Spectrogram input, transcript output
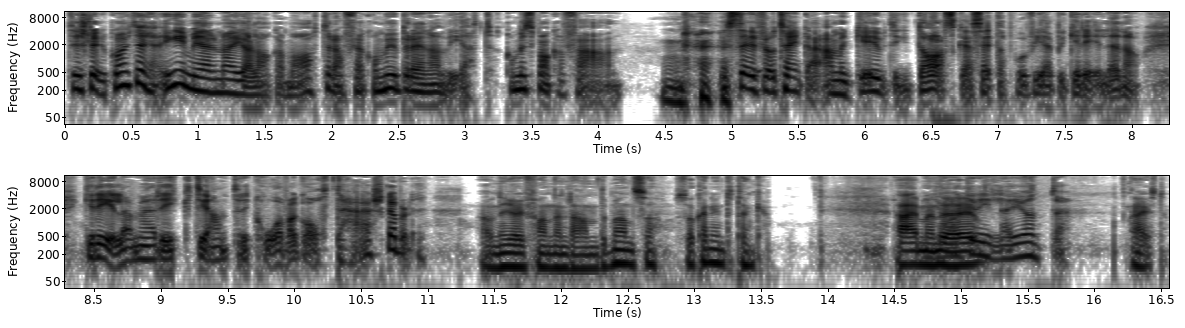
Till slut kommer vi tänka, inget mer med att jag lagar mat idag, för jag kommer ju bränna vet, kommer smaka fan. Mm. Istället för att tänka, ja men gud, idag ska jag sätta på VB-grillen och grilla med en riktig entrecote, vad gott det här ska bli. Ja, ni är ju fan en landman, så, så kan ni inte tänka. Nej, men Jag det, grillar ju inte. nej, just det.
